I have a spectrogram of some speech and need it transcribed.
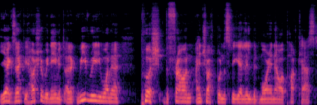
Yeah, exactly. How should we name it? Like, we really want to push the Frauen Eintracht Bundesliga a little bit more in our podcast,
